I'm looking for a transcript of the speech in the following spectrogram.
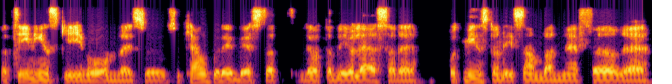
vad tidningen skriver om dig så, så kanske det är bäst att låta bli att läsa det. Åtminstone i samband med före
